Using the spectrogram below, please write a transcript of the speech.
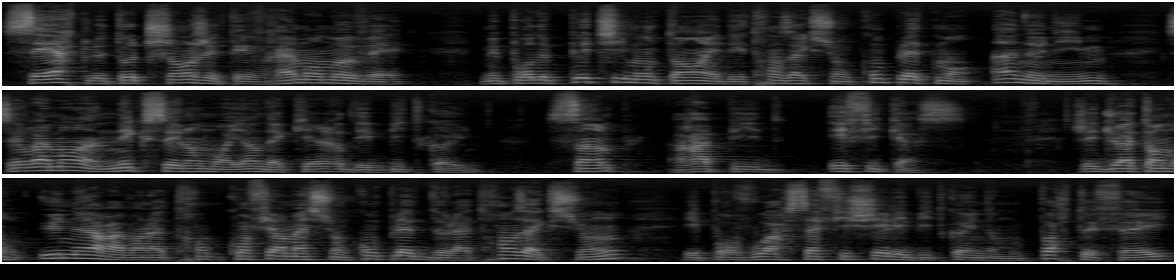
Certes, le taux de change était vraiment mauvais, mais pour de petits montants et des transactions complètement anonymes, c'est vraiment un excellent moyen d'acquérir des bitcoins simple, rapide, efficace. J'ai dû attendre une heure avant la confirmation complète de la transaction et pour voir s'afficher les bitcoins dans mon portefeuille,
